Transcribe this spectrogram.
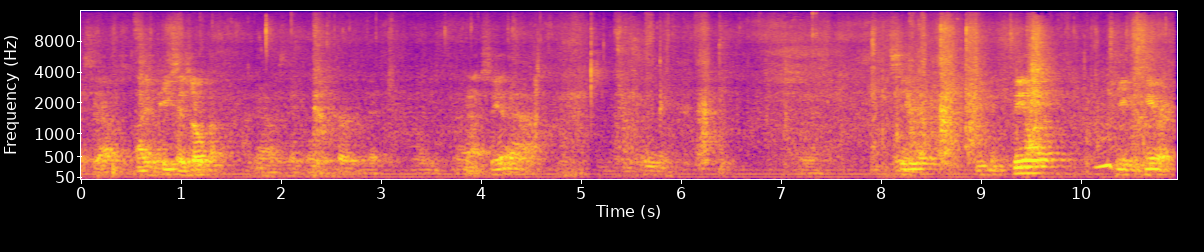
Yeah, uh, see, I was, my piece is open. I was thinking the curve of it. Yeah, see it? See it? You can feel it, you can hear it.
